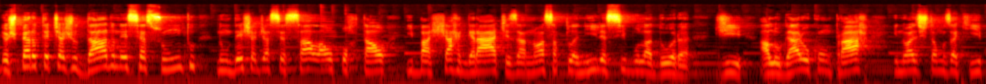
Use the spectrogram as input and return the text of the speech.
Eu espero ter te ajudado nesse assunto. Não deixa de acessar lá o portal e baixar grátis a nossa planilha simuladora de alugar ou comprar e nós estamos aqui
